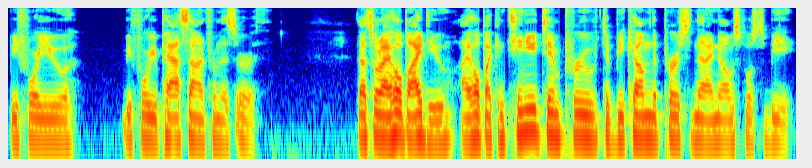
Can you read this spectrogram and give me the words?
before you before you pass on from this earth. That's what I hope I do. I hope I continue to improve to become the person that I know I'm supposed to be.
